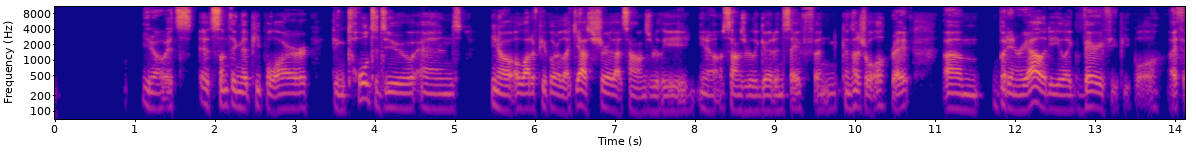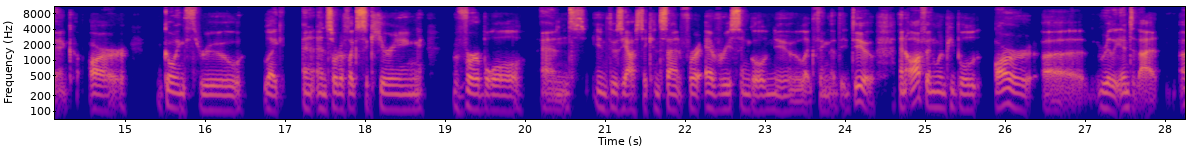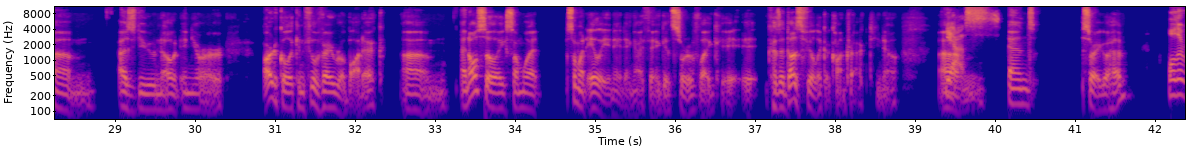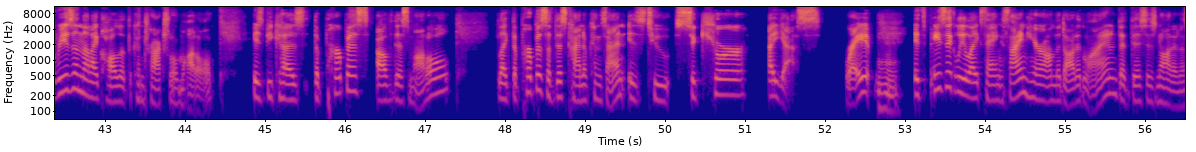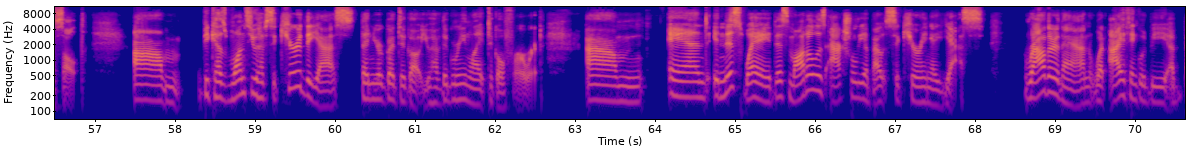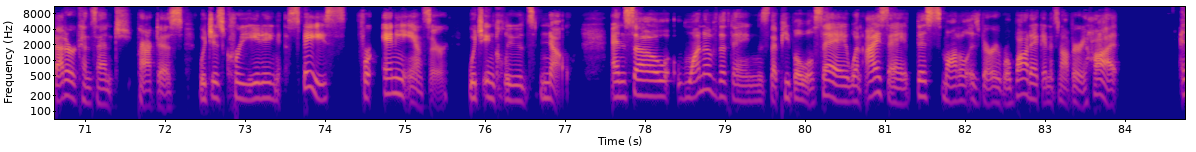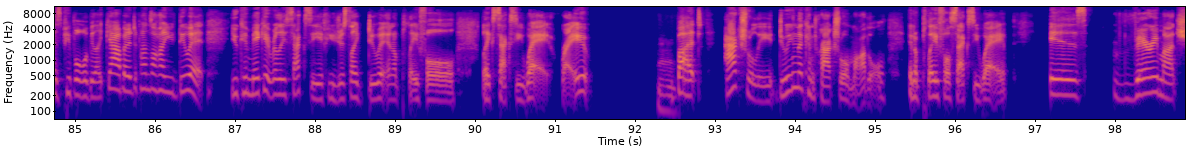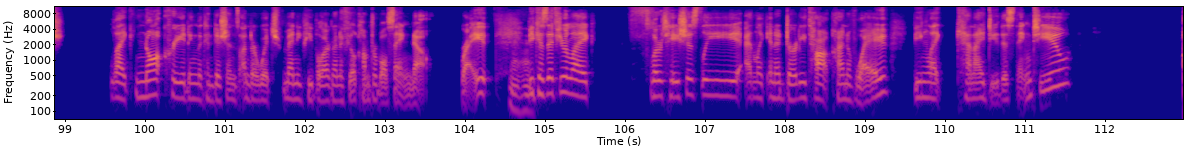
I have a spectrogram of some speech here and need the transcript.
you know, it's it's something that people are being told to do, and you know, a lot of people are like, yes, sure, that sounds really, you know, sounds really good and safe and consensual, right? Um, but in reality, like very few people, I think, are going through like and, and sort of like securing verbal and enthusiastic consent for every single new like thing that they do and often when people are uh really into that um as you note in your article it can feel very robotic um and also like somewhat somewhat alienating i think it's sort of like it because it, does feel like a contract you know um, yes. and sorry go ahead Well, the reason that I called it the contractual model is because the purpose of this model, like the purpose of this kind of consent, is to secure a yes, right? Mhm. It's basically like saying, sign here on the dotted line that this is not an assault. Um, because once you have secured the yes, then you're good to go. You have the green light to go forward. Um, and in this way, this model is actually about securing a yes rather than what I think would be a better consent practice, which is creating space for any answer, which includes no. And so, one of the things that people will say when I say this model is very robotic and it's not very hot is people will be like, yeah, but it depends on how you do it. You can make it really sexy if you just like do it in a playful, like sexy way, right? Mhm. But actually, doing the contractual model in a playful, sexy way is very much like not creating the conditions under which many people are going to feel comfortable saying no, right? Mhm. Because if you're like flirtatiously and like in a dirty talk kind of way, being like, can I do this thing to you?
